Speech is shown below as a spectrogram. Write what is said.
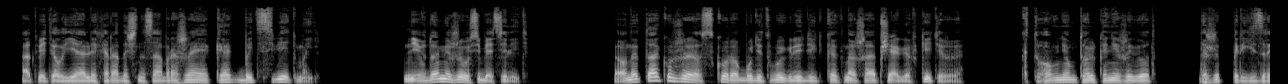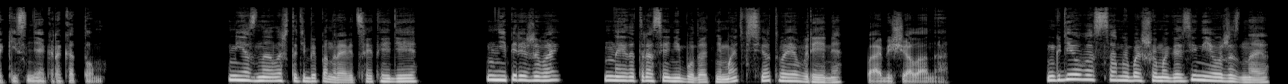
— ответил я, лихорадочно соображая, как быть с ведьмой. «Не в доме же у себя селить. Он и так уже скоро будет выглядеть, как наша общага в Китеже. Кто в нем только не живет, даже призраки с некрокотом». «Я знала, что тебе понравится эта идея. Не переживай, на этот раз я не буду отнимать все твое время», — пообещала она. Где у вас самый большой магазин, я уже знаю.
